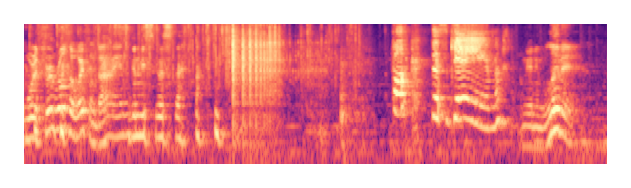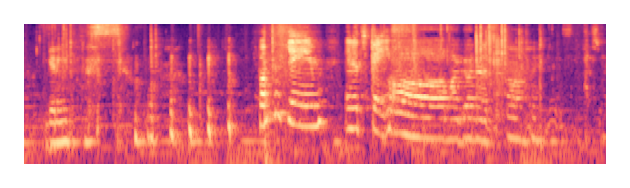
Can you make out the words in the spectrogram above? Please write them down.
we're three rolls away from dying. It's gonna be suicide. Fuck this game. I'm getting livid. I'm getting. Fuck this game in its face. oh my goodness. Oh, wait, this way.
